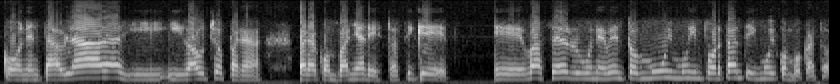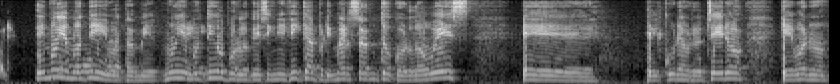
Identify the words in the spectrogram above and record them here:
con entabladas y, y gauchos para, para acompañar esto. Así que eh, va a ser un evento muy, muy importante y muy convocatorio. Es muy emotivo también, muy emotivo por lo que significa primer santo cordobés. Eh, el cura brochero, que bueno,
